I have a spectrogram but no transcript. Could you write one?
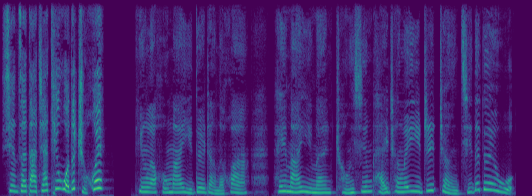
现在大家听我的指挥。听了红蚂蚁队长的话，黑蚂蚁们重新排成了一支整齐的队伍。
